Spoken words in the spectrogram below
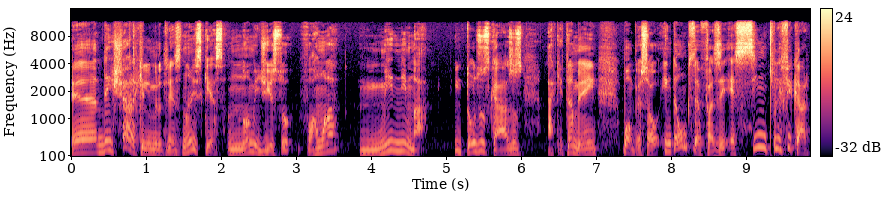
é, deixar aquele número 3. Não esqueça, nome disso, fórmula mínima em todos os casos, aqui também. Bom, pessoal, então o que você deve fazer é simplificar,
